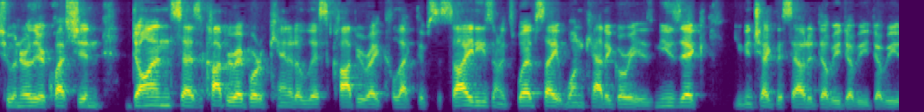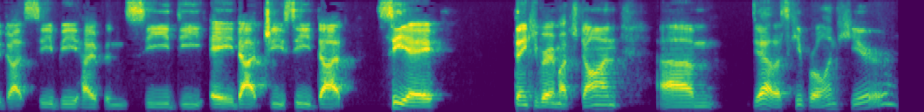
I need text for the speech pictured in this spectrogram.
to an earlier question, Don says the Copyright Board of Canada lists copyright collective societies on its website. One category is music. You can check this out at www.cb-cda.gc.ca. Thank you very much, Don. Um, yeah, let's keep rolling here.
